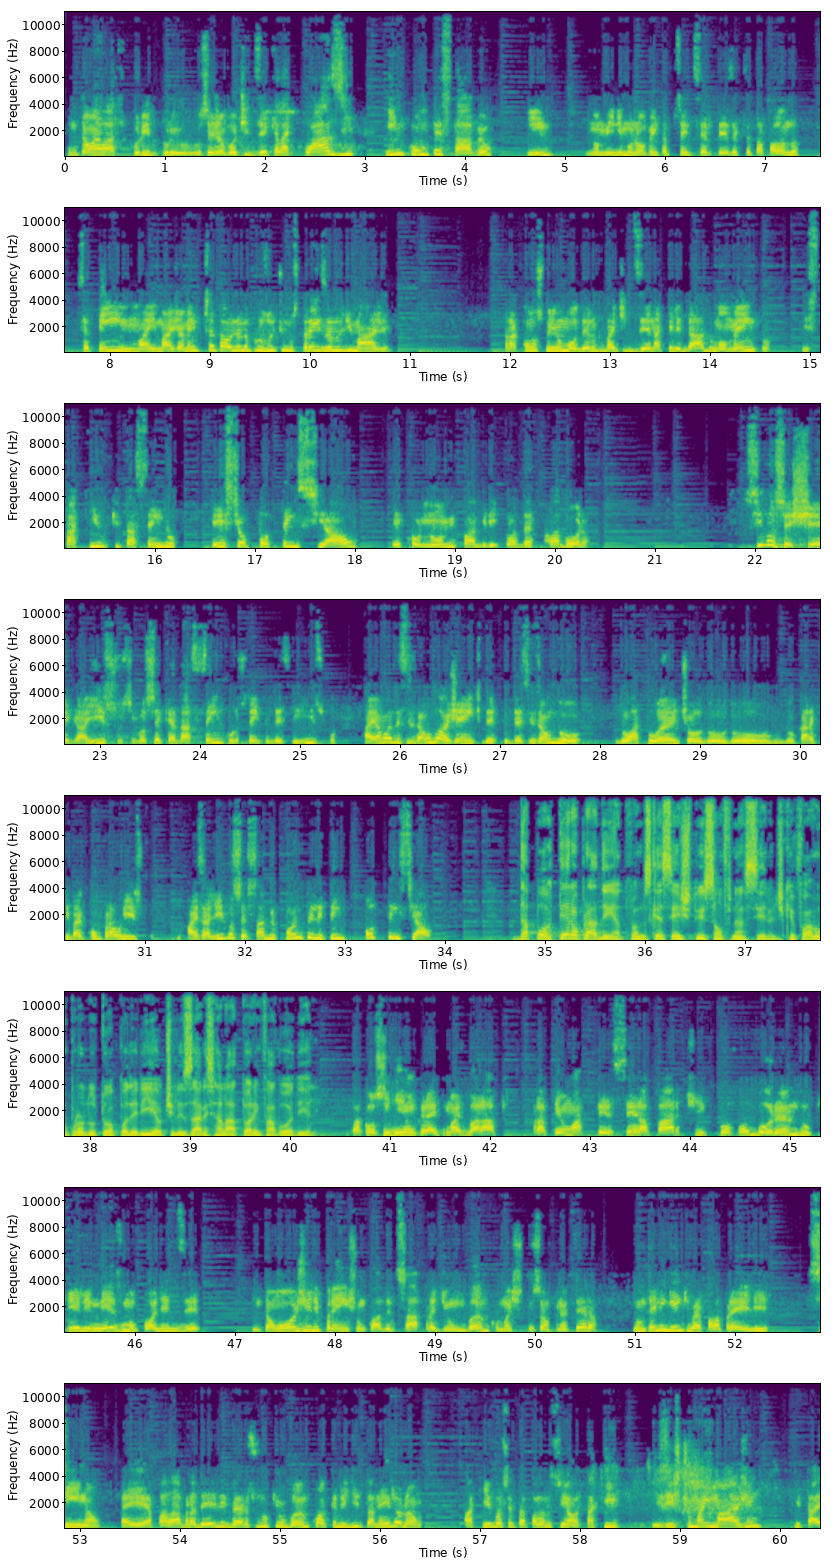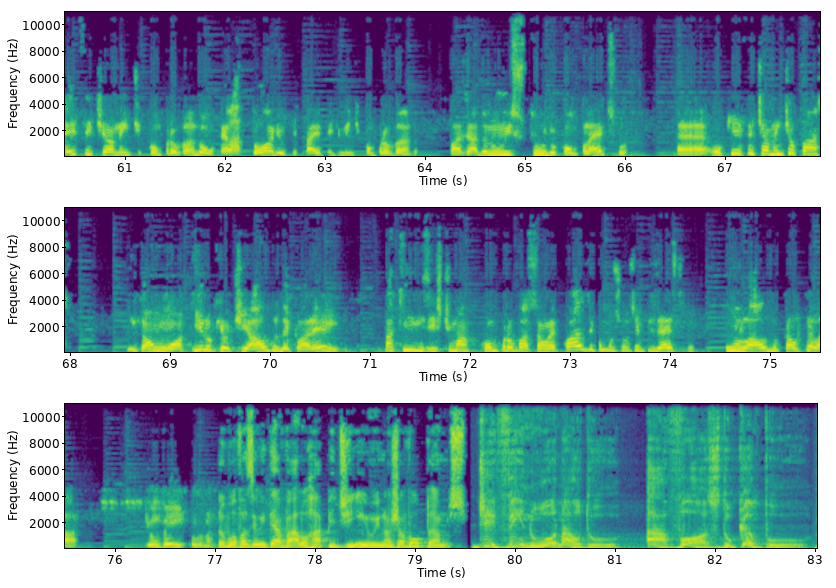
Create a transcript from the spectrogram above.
Então ela, por, por, ou seja, eu vou te dizer que ela é quase incontestável em, no mínimo, 90% de certeza que você está falando, você tem uma imaginamento, você está olhando para os últimos três anos de imagem para construir um modelo que vai te dizer naquele dado momento está aqui o que está sendo este é o potencial econômico agrícola dessa lavoura. Se você chega a isso, se você quer dar 100% desse risco, aí é uma decisão do agente, decisão do, do atuante ou do, do, do cara que vai comprar o risco. Mas ali você sabe o quanto ele tem potencial. Da porteira para dentro, vamos esquecer a instituição financeira. De que forma o produtor poderia utilizar esse relatório em favor dele? Para conseguir um crédito mais barato, para ter uma terceira parte corroborando o que ele mesmo pode dizer. Então, hoje ele preenche um quadro de safra de um banco, uma instituição financeira, não tem ninguém que vai falar para ele sim e não. Aí é a palavra dele versus o que o banco acredita nele ou não. Aqui você está falando assim, ó, tá aqui, existe uma imagem que está efetivamente comprovando, ou um relatório que está efetivamente comprovando, baseado num estudo complexo, é, o que efetivamente eu faço. Então, aquilo que eu te autodeclarei, tá aqui, existe uma comprovação. É quase como se você fizesse um laudo cautelar de um veículo, né? Eu vou fazer um intervalo rapidinho e nós já voltamos. Divino Ronaldo, a voz do campo.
